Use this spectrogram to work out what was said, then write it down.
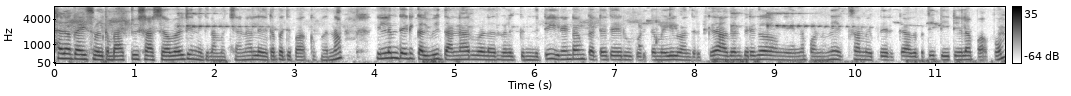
Hello guys welcome back to Shasha world இன்றைக்கி நம்ம சேனலில் எதை பற்றி பார்க்க போகிறோம்னா இல்லம் தேடி கல்வி தன்னார்வலர்களுக்கு இருந்துட்டு இரண்டாம் கட்ட தேர்வு கொடுத்த மெயில் வந்திருக்கு. அதன் பிறகு அவங்க என்ன பண்ணணும் எக்ஸாம் எப்படி இருக்குது அதை பற்றி டீட்டெயிலாக பார்ப்போம்.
